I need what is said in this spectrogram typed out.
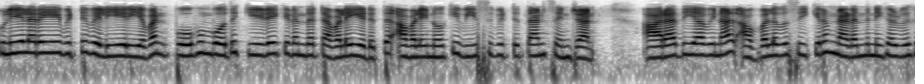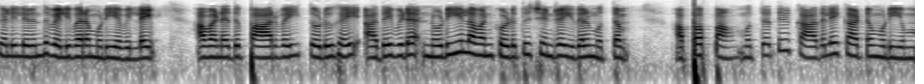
குளியலறையை விட்டு வெளியேறியவன் போகும்போது கீழே கிடந்த டவலை எடுத்து அவளை நோக்கி வீசிவிட்டுத்தான் சென்றான். ஆராதியாவினால் அவ்வளவு சீக்கிரம் நடந்த நிகழ்வுகளிலிருந்து வெளிவர முடியவில்லை. அவனது பார்வை தொடுகை அதைவிட நொடியில் அவன் கொடுத்து சென்ற இதழ் முத்தம். அப்பப்பா முத்தத்தில் காதலை காட்ட முடியும்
